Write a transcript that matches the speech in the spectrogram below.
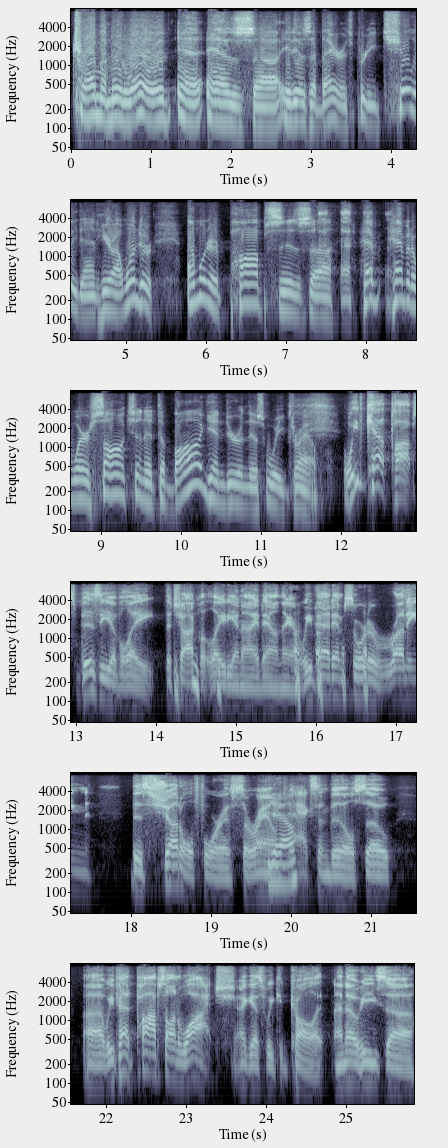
Trim, I'm doing well. It, uh, as uh, it is up there, it's pretty chilly down here. I wonder, I wonder if Pops is uh, have, having to wear socks in a toboggan during this week, Trav. We've kept Pops busy of late, the chocolate lady and I down there. We've had him sort of running this shuttle for us around Yeah. Jacksonville. So uh, we've had Pops on watch, I guess we could call it. I know he's uh,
